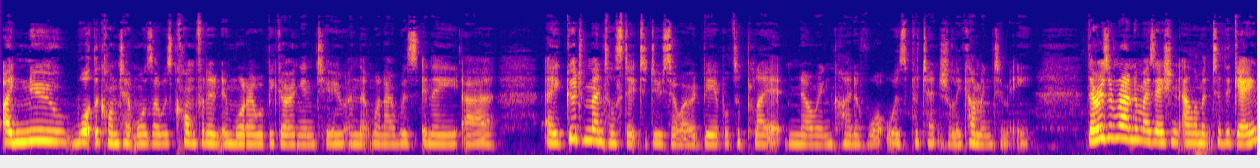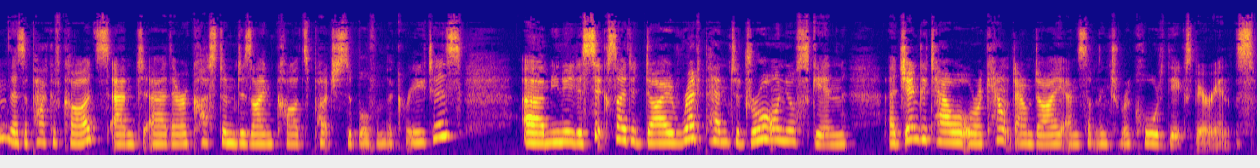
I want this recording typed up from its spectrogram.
I knew what the content was. I was confident in what I would be going into, and that when I was in a uh, a good mental state to do so, I would be able to play it knowing kind of what was potentially coming to me. There is a randomization element to the game. There's a pack of cards, and uh, there are custom designed cards purchasable from the creators. Um, you need a six sided die, red pen to draw on your skin, a Jenga tower or a countdown die, and something to record the experience.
